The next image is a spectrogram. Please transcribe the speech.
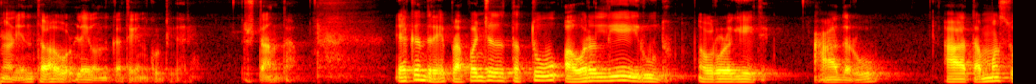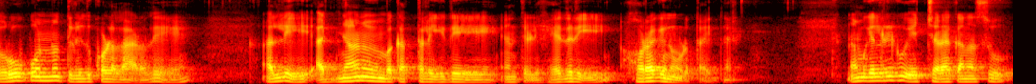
ನೋಡಿ ಎಂತಹ ಒಳ್ಳೆಯ ಒಂದು ಕಥೆಯನ್ನು ಕೊಟ್ಟಿದ್ದಾರೆ. ದೃಷ್ಟಾಂತ. ಯಾಕಂದರೆ ಪ್ರಪಂಚದ ತತ್ವವು ಅವರಲ್ಲಿಯೇ ಇರುವುದು, ಅವರೊಳಗೆ ಇದೆ. ಆದರೂ ಆ ತಮ್ಮ ಸ್ವರೂಪವನ್ನು ತಿಳಿದುಕೊಳ್ಳಲಾರದೆ ಅಲ್ಲಿ ಅಜ್ಞಾನವೆಂಬ ಕತ್ತಲೆ ಇದೆ ಅಂತೇಳಿ ಹೆದರಿ ಹೊರಗೆ ನೋಡ್ತಾ ಇದ್ದಾರೆ. ನಮಗೆಲ್ಲರಿಗೂ ಎಚ್ಚರ, ಕನಸು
